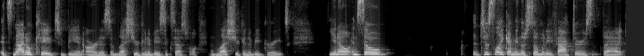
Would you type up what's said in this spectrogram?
it's not okay to be an artist unless you're going to be successful unless you're going to be great you know and so just like i mean there's so many factors that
